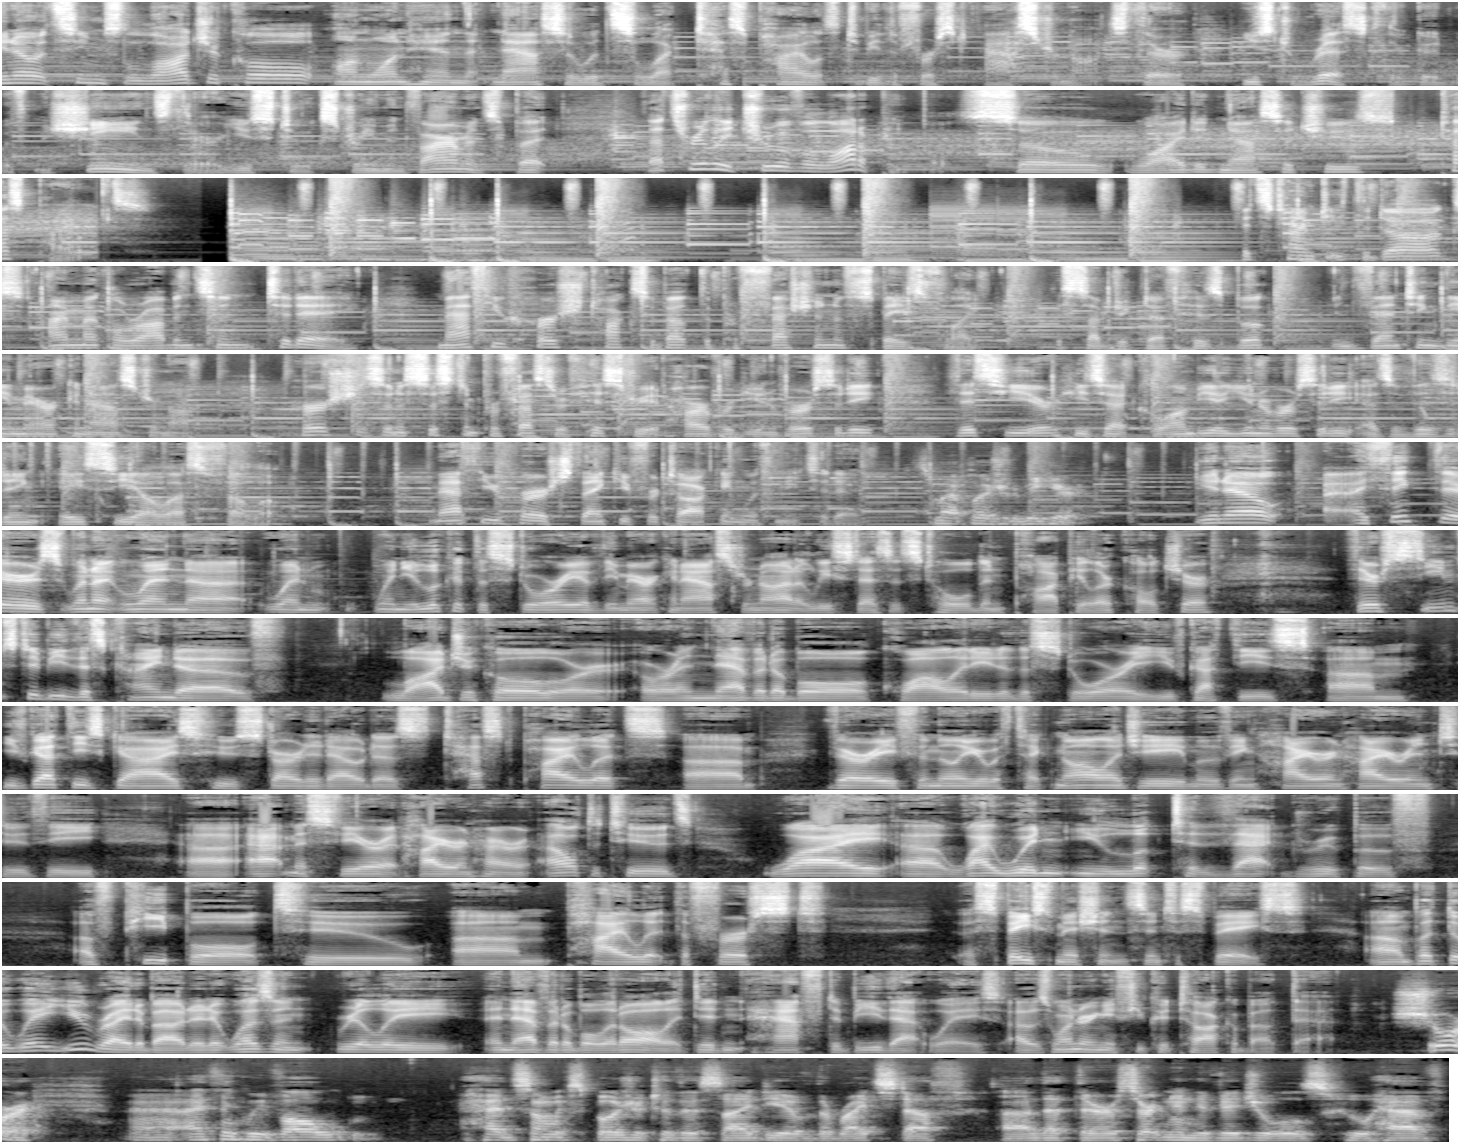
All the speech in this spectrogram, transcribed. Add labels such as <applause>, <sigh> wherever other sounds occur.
You know, it seems logical on one hand that NASA would select test pilots to be the first astronauts. They're used to risk, they're good with machines, they're used to extreme environments, but that's really true of a lot of people. So, why did NASA choose test pilots? It's time to eat the dogs. I'm Michael Robinson. Today, Matthew Hersch talks about the profession of spaceflight, the subject of his book, Inventing the American Astronaut. Hersch is an assistant professor of history at Harvard University. This year, he's at Columbia University as a visiting ACLS fellow. Matthew Hersch, thank you for talking with me today. It's my pleasure to be here. You know, I think there's when I, when uh, when when you look at the story of the American astronaut, at least as it's told in popular culture, there seems to be this kind of logical or or inevitable quality to the story. You've got these um, you've got these guys who started out as test pilots, um, very familiar with technology, moving higher and higher into the uh, atmosphere at higher and higher altitudes. Why uh, why wouldn't you look to that group of of people to um, pilot the first uh, space missions into space? Um, but the way you write about it, it wasn't really inevitable at all. It didn't have to be that way. So I was wondering if you could talk about that. Sure. Uh, I think we've all had some exposure to this idea of the right stuff, uh, that there are certain individuals who have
